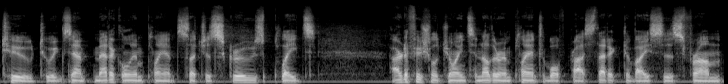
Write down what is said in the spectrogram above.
2 to exempt medical implants such as screws, plates, artificial joints, and other implantable prosthetic devices from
